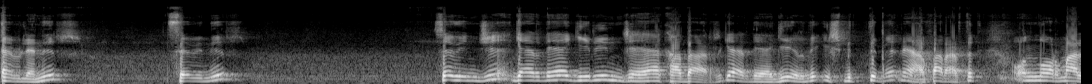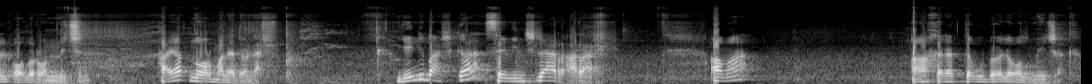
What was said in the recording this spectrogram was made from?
evlenir, sevinir, sevinci gerdeğe girinceye kadar gerdeğe girdi iş bitti mi ne yapar artık o normal olur onun için hayat normale döner yeni başka sevinçler arar. Ama ahirette bu böyle olmayacak.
